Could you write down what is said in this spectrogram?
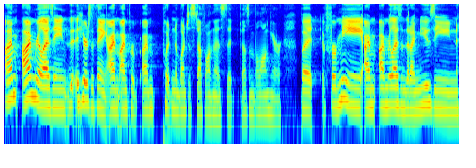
I'm I'm realizing. Th- here's the thing. I'm I'm I'm putting a bunch of stuff on this that doesn't belong here. But for me, I'm I'm realizing that I'm using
